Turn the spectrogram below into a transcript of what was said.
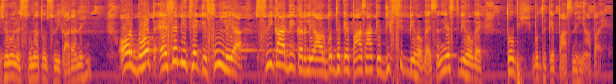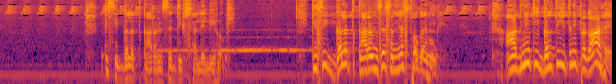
जिन्होंने सुना तो स्वीकारा नहीं, और बहुत ऐसे भी थे कि सुन लिया, स्वीकार भी कर लिया और बुद्ध के पास आके दीक्षित भी हो गए, संन्यास्त भी हो गए तो भी बुद्ध के पास नहीं आ पाए। किसी गलत कारण से दीक्षा ले ली होगी, किसी गलत कारण से संन्यास्त हो गए होंगे। आदमी की गलती इतनी प्रगाढ़ है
